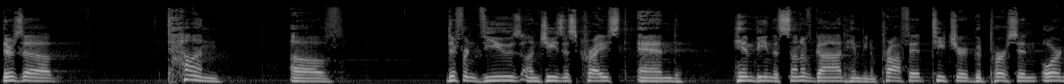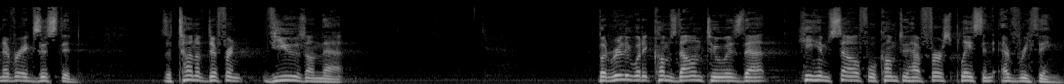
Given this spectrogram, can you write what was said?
There's a ton of different views on Jesus Christ and him being the Son of God, him being a prophet, teacher, good person, or never existed. There's a ton of different views on that. But really, what it comes down to is that he himself will come to have first place in everything.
